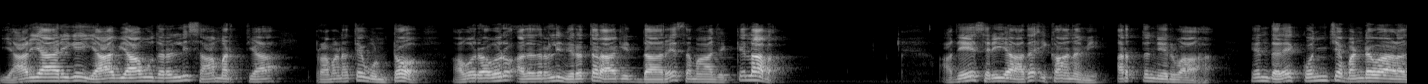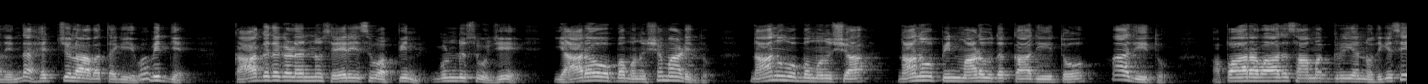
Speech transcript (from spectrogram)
ಯಾರ್ಯಾರಿಗೆ ಯಾವ್ಯಾವುದರಲ್ಲಿ ಸಾಮರ್ಥ್ಯ, ಪ್ರವಣತೆ ಉಂಟೋ, ಅವರವರು ಅದರಲ್ಲಿ ನಿರತರಾಗಿದ್ದಾರೆ ಸಮಾಜಕ್ಕೆ ಲಾಭ. ಅದೇ ಸರಿಯಾದ ಇಕಾನಮಿ ಅರ್ಥ ನಿರ್ವಾಹ ಎಂದರೆ ಕೊಂಚ ಬಂಡವಾಳದಿಂದ ಹೆಚ್ಚು ಲಾಭ ತೆಗೆಯುವ ವಿದ್ಯೆ. ಕಾಗದಗಳನ್ನು ಸೇರಿಸುವ ಪಿನ್, ಗುಂಡು ಸೂಜಿ ಯಾರೋ ಒಬ್ಬ ಮನುಷ್ಯ ಮಾಡಿದ್ದು. ನಾನು ಒಬ್ಬ ಮನುಷ್ಯ ನಾನು ಪಿನ್ ಮಾಡುವುದಕ್ಕಾದೀತೋ ಆದೀತು. ಅಪಾರವಾದ ಸಾಮಗ್ರಿಯನ್ನು ಒದಗಿಸಿ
